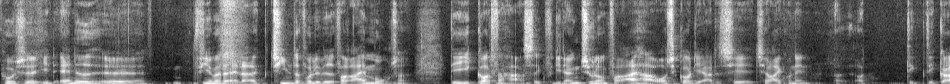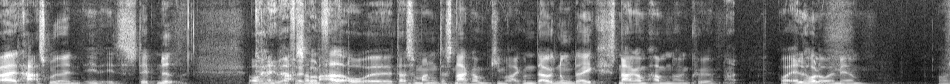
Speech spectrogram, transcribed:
hos et andet øh, firma, der, eller team, der får leveret Ferrari-motor, det er ikke godt for Haas, ikke? fordi der er ingen tvivl om, at Ferrari har også et godt hjerte til, til Raikkonen. Og, og det, det gør, at Haas ryger et, et step ned. Og han har så meget over, øh, der er så mange, der snakker om Kimi Raikkonen. Der er jo ikke nogen, der ikke snakker om ham, når han kører. Nej. Og alle holder øje med ham. Og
